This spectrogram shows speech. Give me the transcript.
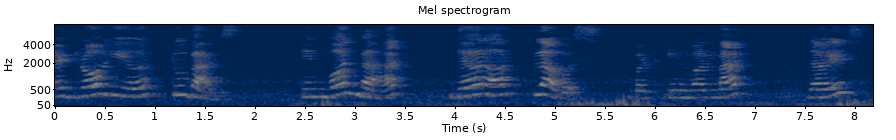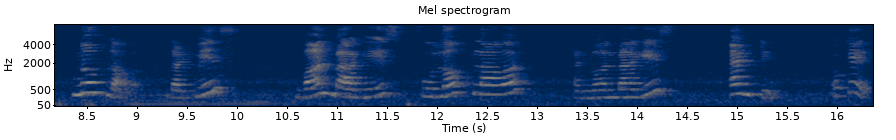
I draw here two bags. In one bag there are flowers but in one bag there is no flower. That means one bag is full of flower and one bag is empty. Okay.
